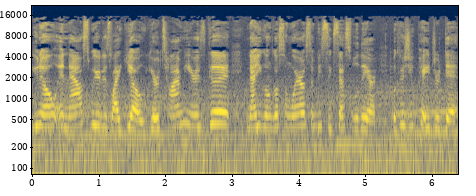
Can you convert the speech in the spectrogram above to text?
you know, and now spirit is like, yo, your time here is good. Now you're going to go somewhere else and be successful there because you paid your debt.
